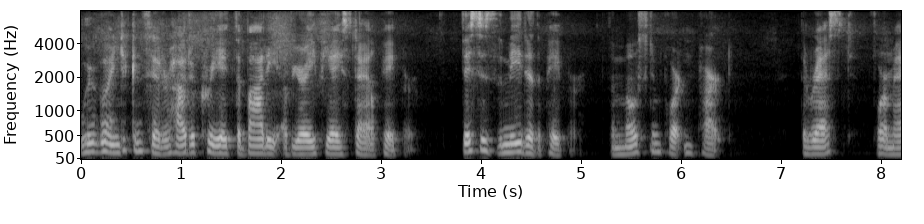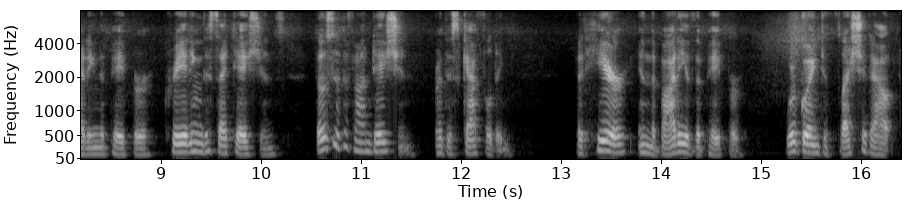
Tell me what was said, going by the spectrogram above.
We're going to consider how to create the body of your APA style paper. This is the meat of the paper, the most important part. The rest, formatting the paper, creating the citations, those are the foundation or the scaffolding. But here in the body of the paper, we're going to flesh it out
